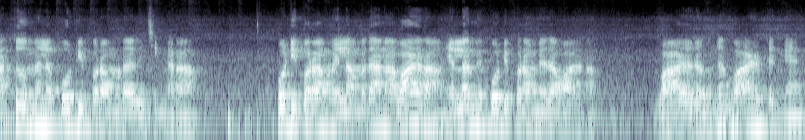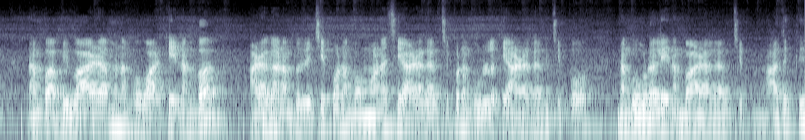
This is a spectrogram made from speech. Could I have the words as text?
அடுத்தவ மேலே போட்டி பொறாமல் தான் வச்சுங்கிறான் போட்டி பொறாமல் இல்லாமல் தான் நான் வாழறான். எல்லாமே போட்டி பொறாமை தான் வாழறான். வாழறவங்க வாழட்டுங்க. நம்ம அப்படி வாழாமல் நம்ம வாழ்க்கையை நம்ம அழகாக நம்ம வச்சுப்போம் நம்ம மனசையும் அழகாக வச்சுப்போம் நம்ம உள்ளத்தையும் அழகாக வச்சுப்போம் நம்ம உடலையும் நம்ம அழகாக வச்சுப்போம் அதுக்கு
